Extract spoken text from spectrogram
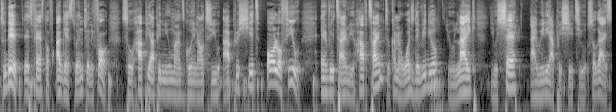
today is 1st of August 2024. So happy, happy new month going out to you. I appreciate all of you. Every time you have time to come and watch the video, you like, you share, I really appreciate you. So, guys,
